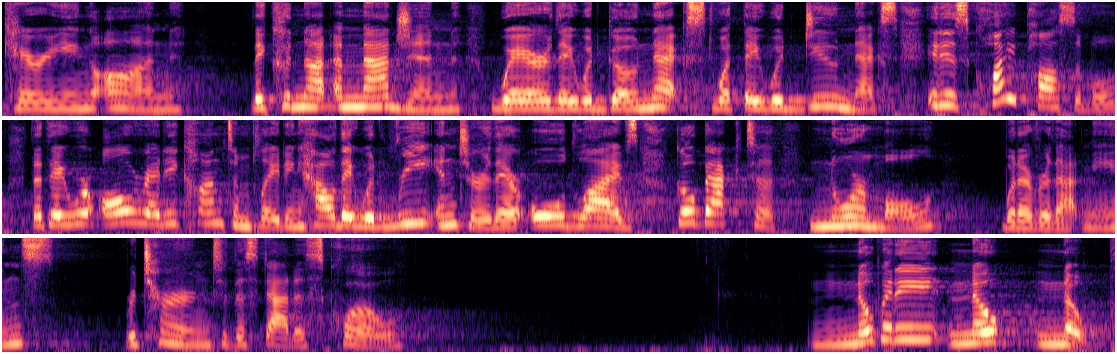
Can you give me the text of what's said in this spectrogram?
carrying on. They could not imagine where they would go next, what they would do next. It is quite possible that they were already contemplating how they would re enter their old lives, go back to normal, whatever that means, return to the status quo. Nobody, nope, nope,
